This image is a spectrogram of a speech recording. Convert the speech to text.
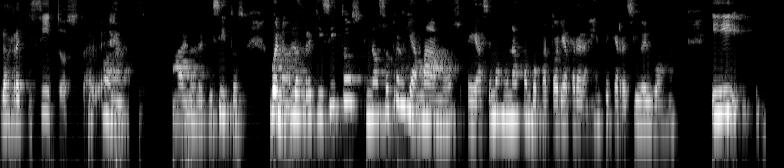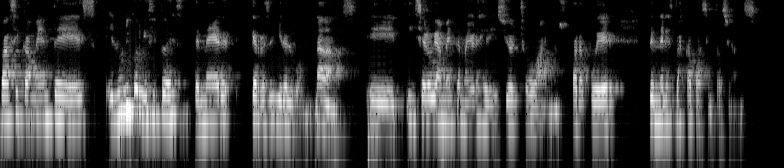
los requisitos, tal vez. Ah, los requisitos. Bueno, los requisitos nosotros llamamos, eh, hacemos una convocatoria para la gente que recibe el bono y básicamente es, el único requisito es tener que recibir el bono, nada más, eh, y ser obviamente mayores de 18 años para poder tener estas capacitaciones.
